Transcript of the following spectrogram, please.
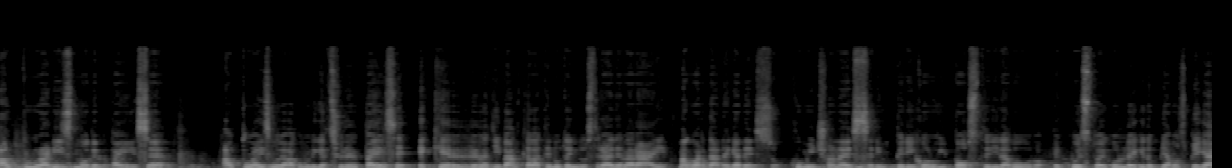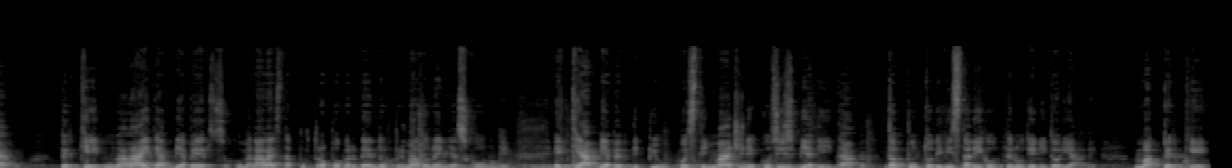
al pluralismo del Paese, al pluralismo della comunicazione del paese e che è relativa anche alla tenuta industriale della RAI. Ma guardate che adesso cominciano a essere in pericolo i posti di lavoro e questo ai colleghi dobbiamo spiegarlo. Perché una RAI che abbia perso, come la RAI sta purtroppo perdendo il primato negli ascolti, e che abbia per di più questa immagine così sbiadita dal punto di vista dei contenuti editoriali, ma perché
